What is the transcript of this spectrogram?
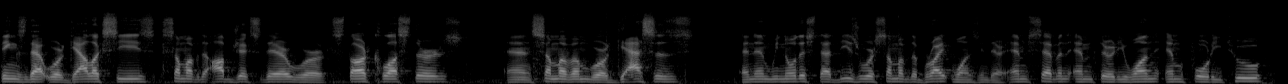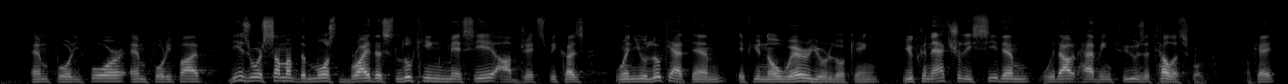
things that were galaxies. Some of the objects there were star clusters, and some of them were gases. And then we noticed that these were some of the bright ones in there M7, M31, M42, M44, M45. These were some of the most brightest looking Messier objects because when you look at them, if you know where you're looking, you can actually see them without having to use a telescope, okay?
